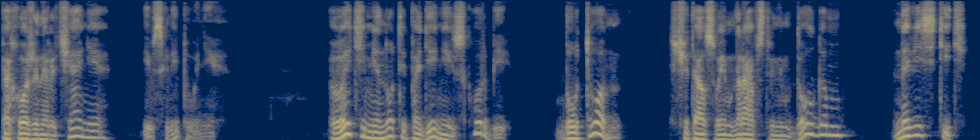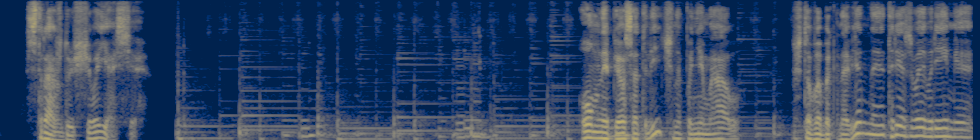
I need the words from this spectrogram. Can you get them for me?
похожие на рычание и всхлипывание. В эти минуты падения и скорби Бутон считал своим нравственным долгом навестить страждущего Яся. Умный пес отлично понимал, что в обыкновенное трезвое время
